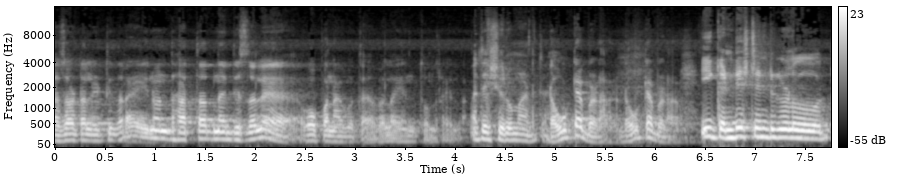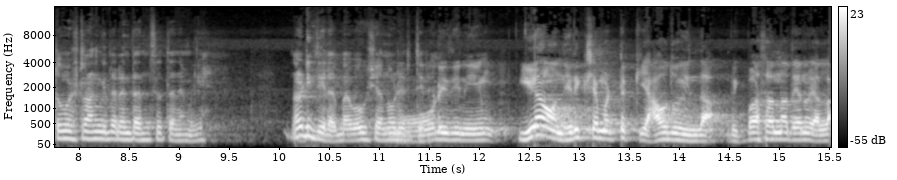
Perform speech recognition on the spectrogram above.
ರೆಸಾರ್ಟಲ್ಲಿ ಇಟ್ಟಿದ್ದಾರೆ. ಇನ್ನೊಂದು ಹತ್ತು ಹದಿನೈದು ದಿವಸದಲ್ಲೇ ಓಪನ್ ಆಗುತ್ತೆ. ಅವೆಲ್ಲ ಏನು ತೊಂದರೆ ಇಲ್ಲ. ಅದೇ ಶುರು ಮಾಡ್ತಾರೆ. ಡೌಟೇ ಬೇಡ ಡೌಟೇ ಬೇಡ. ಈ ಕಂಟೆಸ್ಟೆಂಟ್ಗಳು ತುಂಬ ಸ್ಟ್ರಾಂಗ್ ಇದ್ದಾರೆ ಅಂತ ಅನಿಸುತ್ತೆ ನಿಮಗೆ? ನೋಡಿದ್ದೀರಾ? ಬಹುಶಃ ನೋಡಿರ್ತೀನಿ ನೋಡಿದ್ದೀನಿ. ಏನೋ ನಿರೀಕ್ಷೆ ಮಟ್ಟಕ್ಕೆ ಯಾವುದೂ ಇಲ್ಲ. ಬಿಗ್ ಬಾಸ್ ಅನ್ನೋದೇನು ಎಲ್ಲ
